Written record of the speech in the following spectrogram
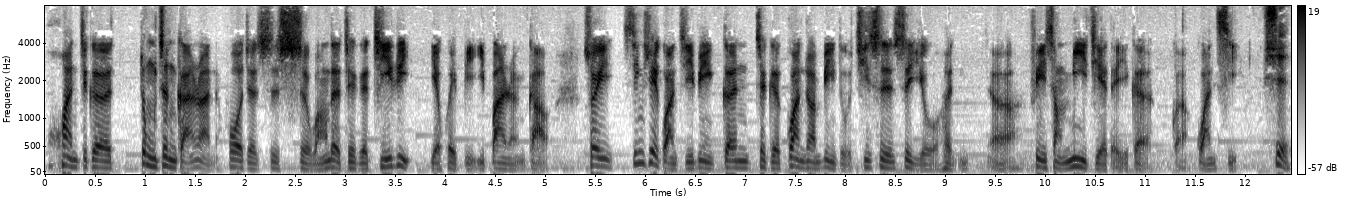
患这个重症感染或者是死亡的这个几率也会比一般人高。所以，心血管疾病跟这个冠状病毒其实是有很呃非常密切的一个关关系。是，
